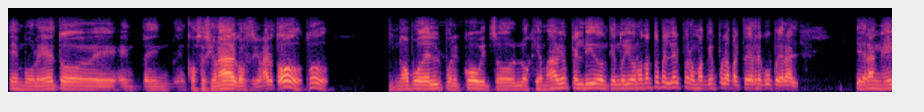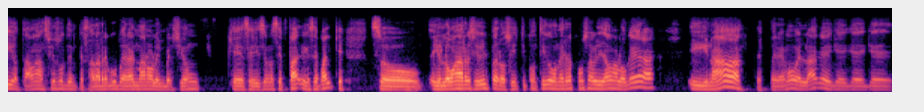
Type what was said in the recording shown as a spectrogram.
en boletos, eh, en, en, concesionario, concesionario, todo, todo. No poder por el COVID. son los que más habían perdido, entiendo yo, no tanto perder, pero más bien por la parte de recuperar, que eran ellos, estaban ansiosos de empezar a recuperar, hermano, la inversión que se hizo en ese, en ese parque. So, ellos lo van a recibir, pero sí estoy contigo, una irresponsabilidad, una loquera. Y nada, esperemos, ¿verdad? Que, que, que,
